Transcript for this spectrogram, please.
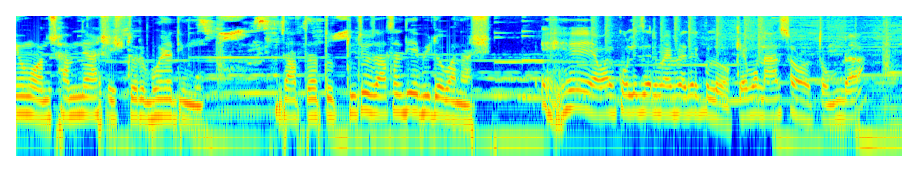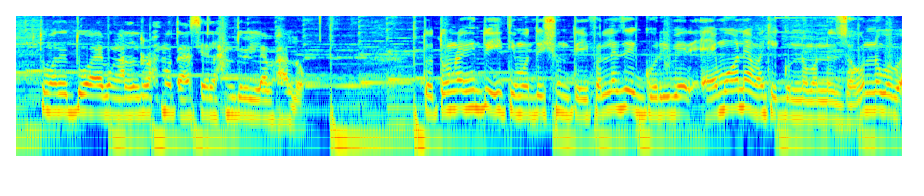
এমন সামনে আসিস, তোর ভরে দিমু। যাত্রা তো, তুই তো যাত্রা দিয়ে ভিডিও বানাস। হে, আমার কলেজের ভাই ব্রাদারগুলো কেমন আছো তোমরা? তোমাদের দোয়া এবং আল্লাহর রহমত আছে, আলহামদুলিল্লাহ ভালো। তো তোমরা কিন্তু ইতিমধ্যে শুনতেই পারলে যে গরিবের এমন আমাকে গণ্যমান্য জঘন্যভাবে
